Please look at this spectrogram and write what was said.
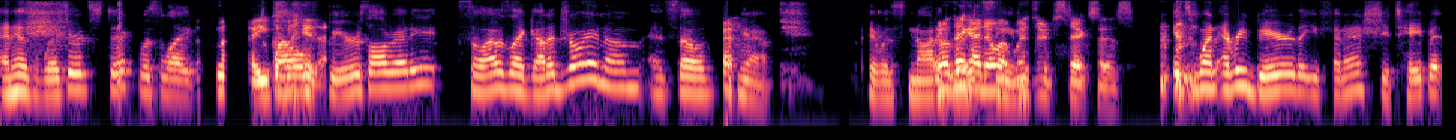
And his Wizard Stick was like 12 beers already. So I was like, gotta join him. And so, yeah, it was not. I a don't think I know what. Wizard Sticks is. It's when every beer that you finish, you tape it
